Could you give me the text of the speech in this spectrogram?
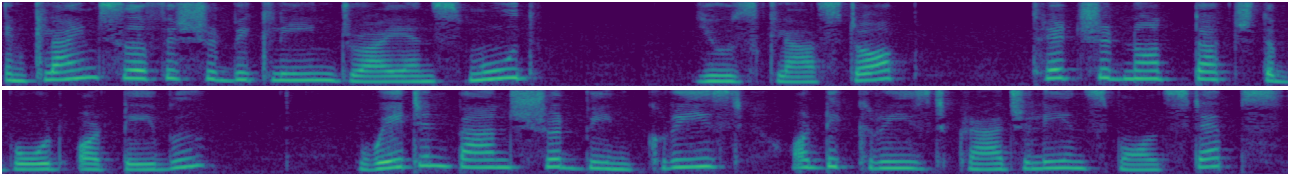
Inclined surface should be clean, dry and smooth. Use glass top. Thread should not touch the board or table. Weight in pan should be increased or decreased gradually in small steps.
